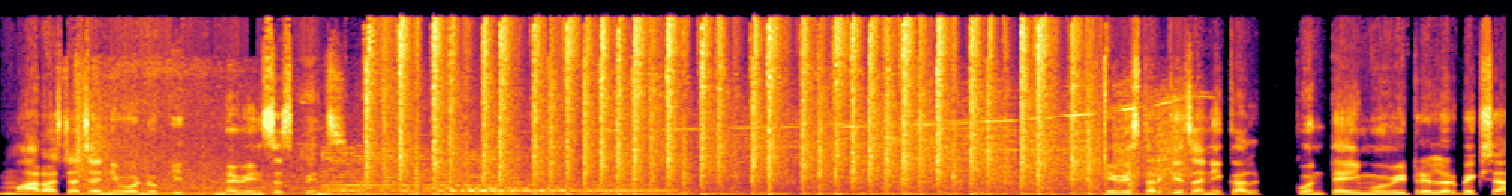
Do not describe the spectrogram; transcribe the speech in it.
महाराष्ट्राच्या निवडणुकीत नवीन सस्पेन्स तेवीस तारखेचा निकाल कोणत्याही मूव्ही ट्रेलरपेक्षा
